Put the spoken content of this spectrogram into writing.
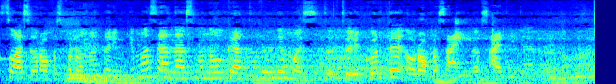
balsuosiu Europos parlamento rinkimuose, nes manau, kad jaunimas turi kurti Europos Sąjungos ateitį.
